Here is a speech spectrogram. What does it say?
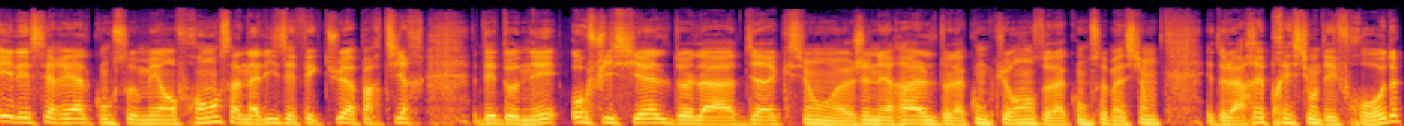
et les céréales consommées en France. Analyse effectuée à partir des données officielles de la Direction générale de la concurrence, de la consommation et de la répression des fraudes.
